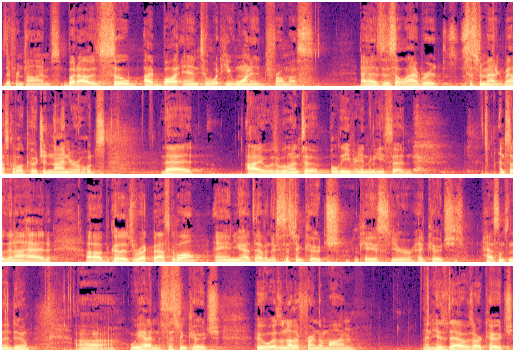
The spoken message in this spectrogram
different times. But I was so I bought into what he wanted from us as this elaborate, systematic basketball coach of nine-year-olds that I was willing to believe anything he said. And so then I had, uh, because it's rec basketball, and you had to have an assistant coach in case your head coach has something to do. Uh, we had an assistant coach who was another friend of mine, and his dad was our coach,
